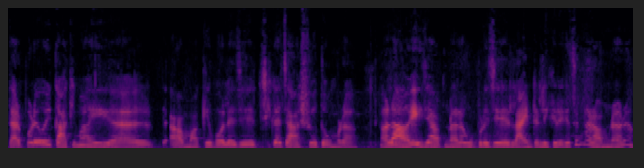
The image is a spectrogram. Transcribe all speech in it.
তারপরে ওই কাকিমা, এই আমাকে বলে যে, ঠিক আছে, আসো তোমরা। বলে এই যে আপনারা উপরে যে লাইনটা লিখে রেখেছেন না রামনারাম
